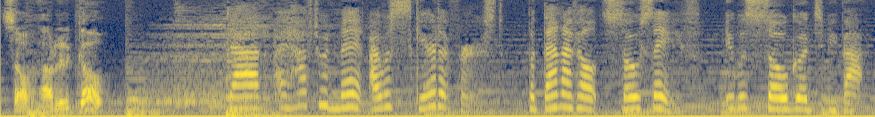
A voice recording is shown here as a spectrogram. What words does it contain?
So, how did it go? Dad, I have to admit, I was scared at first, but then I felt so safe. It was so good to be back.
